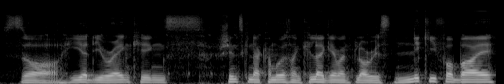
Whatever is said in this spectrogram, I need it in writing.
So, hier die Rankings. Shinsuke Nakamura ist an Killer Game und Glorious Nikki vorbei.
